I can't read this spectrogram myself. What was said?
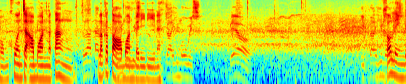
ผมควรจะเอาบอลมาตั้ง ซาตันแล้วก็ต่อบอลไปดีๆนะอิบราฮิโมวิชเบลอิบราฮิโมวิชเขาเล็งไป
